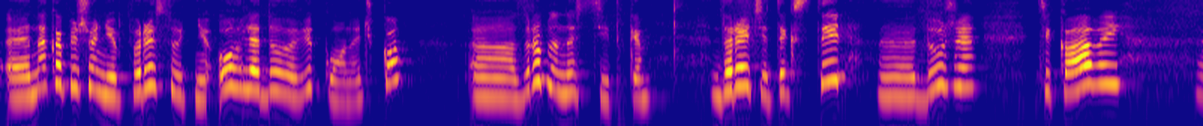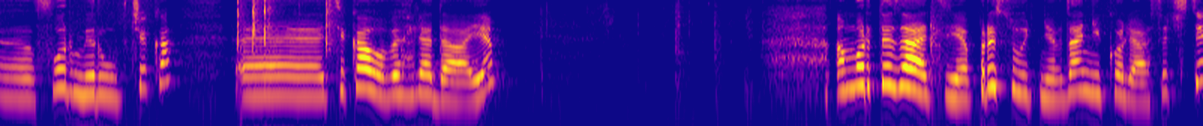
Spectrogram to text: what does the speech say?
Е, На капюшоні присутнє оглядове віконечко, е, зроблено з сітки. До речі, текстиль дуже цікавий в формі рубчика, цікаво виглядає. Амортизація присутня в даній колясочці.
